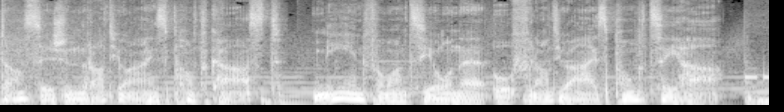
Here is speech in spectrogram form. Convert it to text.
Das ist ein Radio 1 Podcast. Mehr Informationen auf radio1.ch.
